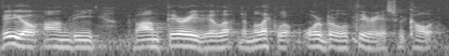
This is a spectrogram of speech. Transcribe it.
video on the bond theory, the, the molecular orbital theory as we call it.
